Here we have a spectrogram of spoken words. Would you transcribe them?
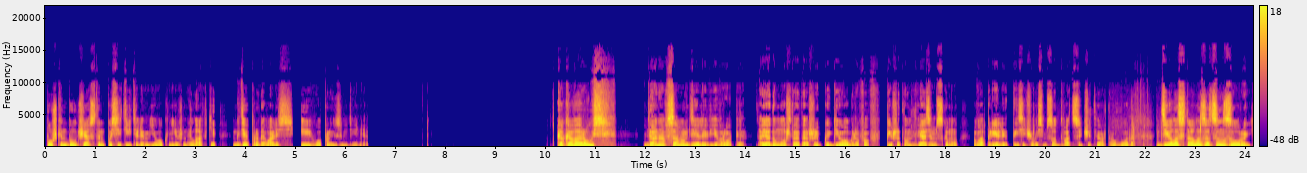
Пушкин был частым посетителем его книжной лавки, где продавались и его произведения. Какова Русь? Да она в самом деле в Европе. А я думал, что это ошибка географов, пишет он Вяземскому в апреле 1824 года. Дело стало за цензурой,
